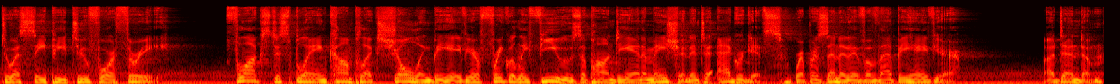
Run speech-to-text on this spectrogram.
to SCP-243. Flocks displaying complex shoaling behavior frequently fuse upon deanimation into aggregates representative of that behavior. Addendum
